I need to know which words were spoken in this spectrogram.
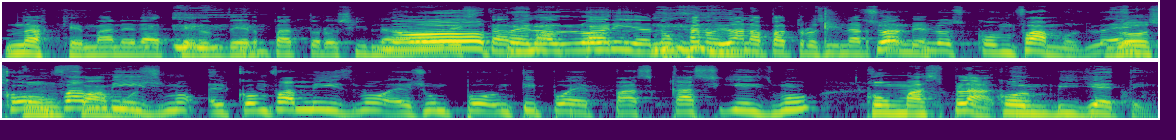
No, qué manera de perder patrocinadores No, tan pero mal lo- parida. Nunca nos iban a patrocinar Son también. los confamos. El Los confamos. confamismo, el confamismo es un, po- un tipo de pascasismo Con más plata. con billete.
